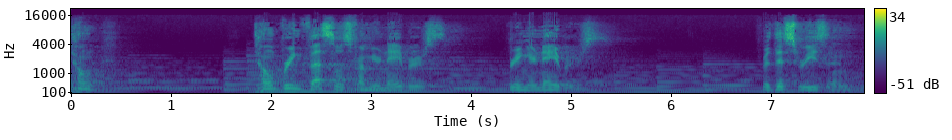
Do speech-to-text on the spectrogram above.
Don't, don't bring vessels from your neighbors bring your neighbors. For this reason,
